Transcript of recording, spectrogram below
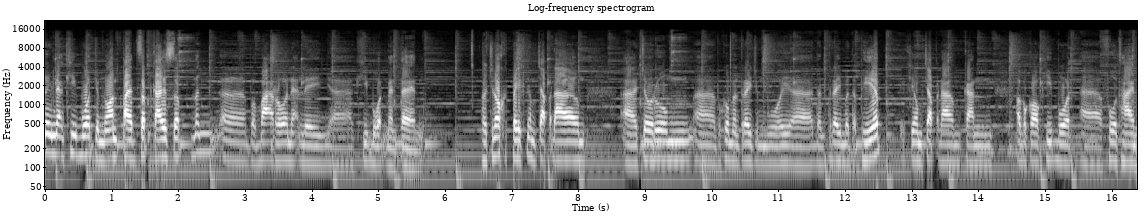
រឿងអ្នក keyboard ចំនួន80 90ហ្នឹងពិបាករកអ្នកលេង keyboard មែនតើដូច្នោះពេលខ្ញុំចាប់ផ្ដើមចូលរួមប្រគំតន្ត្រីជាមួយតន្ត្រីមិត្តភាពខ្ញុំចាប់ផ្ដើមកាន់ឧបករណ៍ keyboard full time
